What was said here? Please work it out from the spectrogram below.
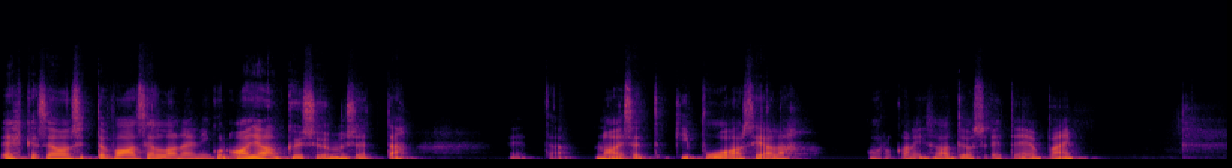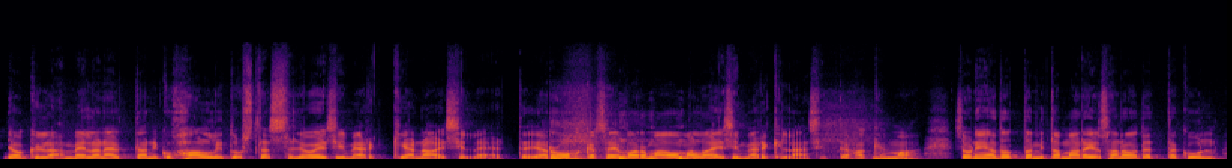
Ehkä se on sitten vaan sellainen niin kuin ajan kysymys, että, että naiset kipuaa siellä organisaatiossa eteenpäin. Joo, kyllähän meillä näyttää niin kuin hallitus tässä jo esimerkkiä naisille että, ja rohkaisee varmaan omalla esimerkillään sitten hakemaan. Mm. Se on ihan totta, mitä Maria sanoit, että kun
